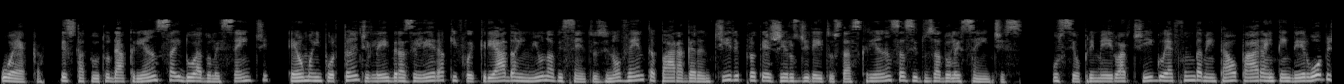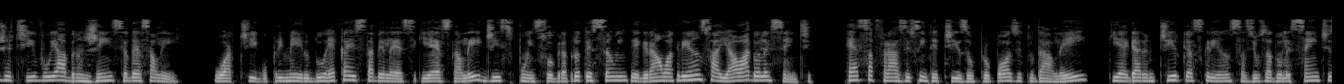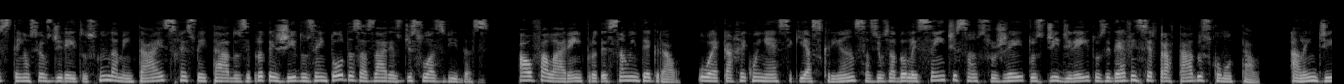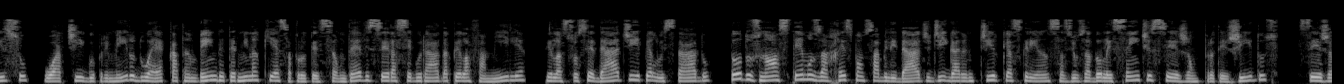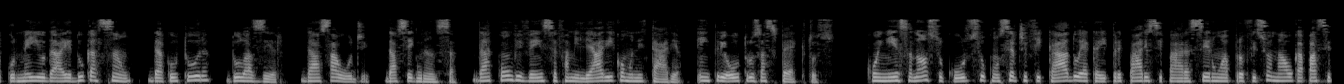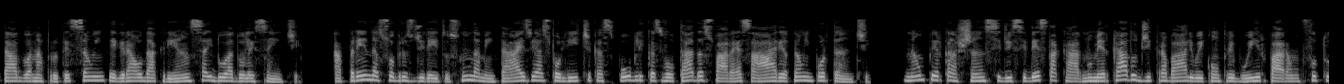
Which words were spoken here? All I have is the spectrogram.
O ECA, Estatuto da Criança e do Adolescente, é uma importante lei brasileira que foi criada em 1990 para garantir e proteger os direitos das crianças e dos adolescentes. O seu primeiro artigo é fundamental para entender o objetivo e a abrangência dessa lei. O artigo 1 do ECA estabelece que esta lei dispõe sobre a proteção integral à criança e ao adolescente, essa frase sintetiza o propósito da lei, que é garantir que as crianças e os adolescentes tenham seus direitos fundamentais respeitados e protegidos em todas as áreas de suas vidas. Ao falar em proteção integral, o ECA reconhece que as crianças e os adolescentes são sujeitos de direitos e devem ser tratados como tal. Além disso, o artigo 1 do ECA também determina que essa proteção deve ser assegurada pela família, pela sociedade e pelo Estado. Todos nós temos a responsabilidade de garantir que as crianças e os adolescentes sejam protegidos, seja por meio da educação, da cultura, do lazer, da saúde, da segurança, da convivência familiar e comunitária, entre outros aspectos. Conheça nosso curso com certificado ECA e prepare-se para ser um profissional capacitado na proteção integral da criança e do adolescente. Aprenda sobre os direitos fundamentais e as políticas públicas voltadas para essa área tão importante. Não perca a chance de se destacar no mercado de trabalho e contribuir para um futuro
